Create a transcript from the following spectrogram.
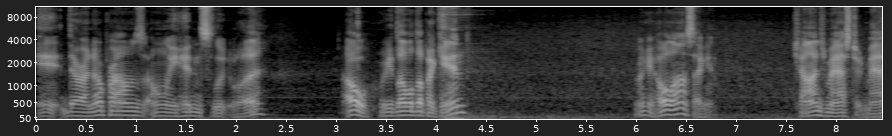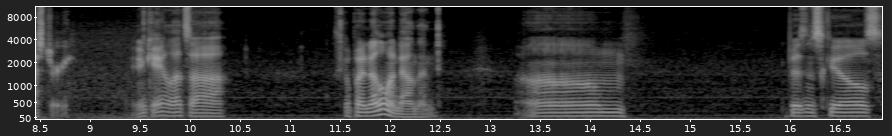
There are no problems, only hidden salute. What? Oh, we leveled up again? Okay, hold on a second. Challenge mastered. Mastery. Okay, let's, uh... Let's go put another one down then. Um... Business skills.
